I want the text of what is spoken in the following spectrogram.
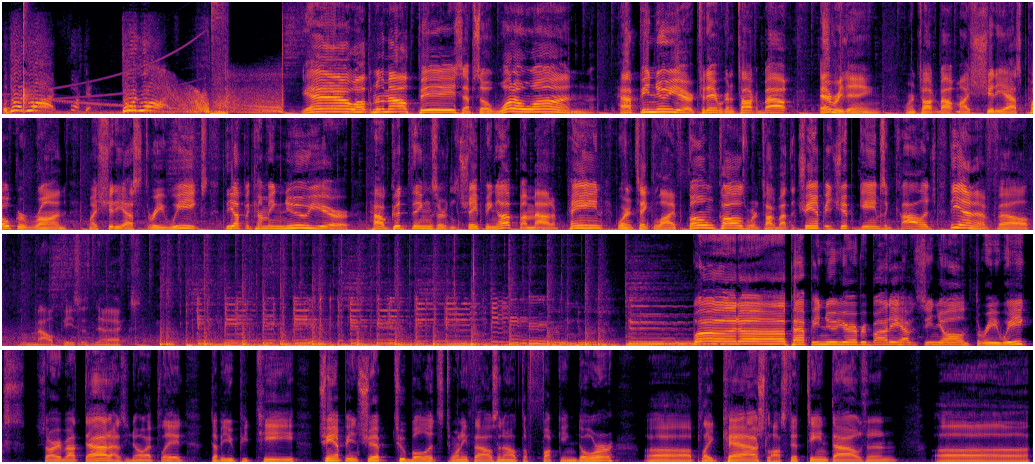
We'll do it live. Fuck it. Do it live. Yeah, welcome to the Mouthpiece, episode 101. Happy New Year. Today we're going to talk about everything. We're going to talk about my shitty ass poker run, my shitty ass three weeks, the up and coming new year, how good things are shaping up. I'm out of pain. We're going to take live phone calls. We're going to talk about the championship games in college, the NFL. Mouthpiece is next. What up? Happy New Year, everybody. Haven't seen y'all in three weeks. Sorry about that. As you know, I played WPT Championship, two bullets, 20,000 out the fucking door. Uh, played cash, lost 15,000. Uh,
